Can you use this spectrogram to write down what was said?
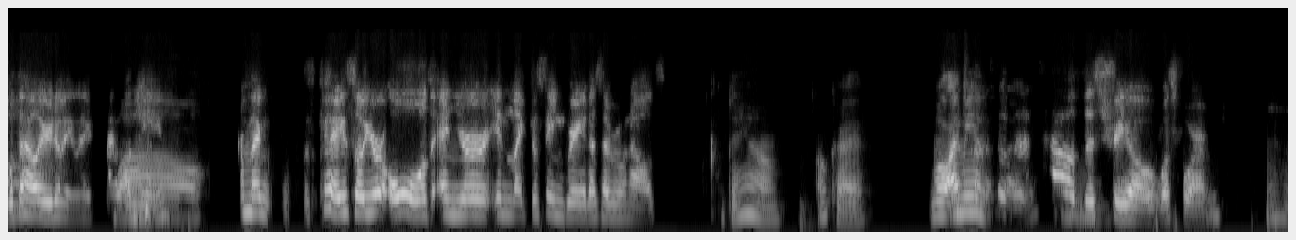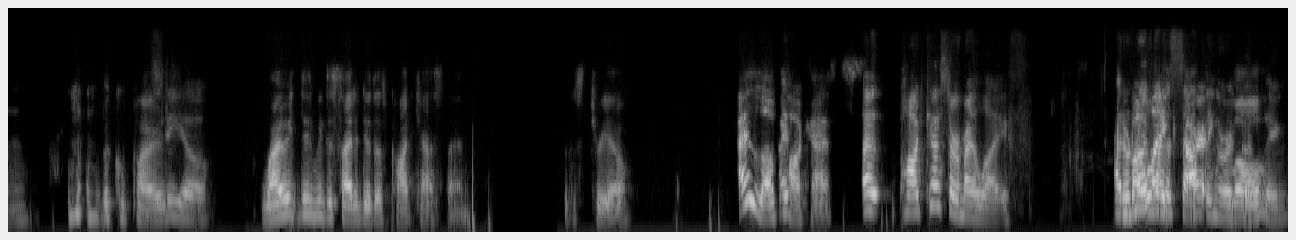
what the hell are you doing? Like I'm Onni. Wow. I'm like, okay, so you're old and you're in like the same grade as everyone else. Damn. Okay. Well, I mean, that's how this Mhm. trio was formed. mhm. the Coupars. Trio. Why did we decide to do this podcast then? For this trio. I love I- podcasts. Uh, podcasts are my life. I don't But, know if like, that's a sad our- thing or a well- good thing.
